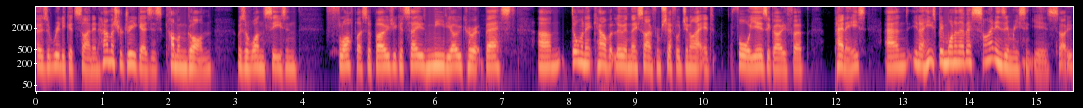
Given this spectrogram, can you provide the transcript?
was a really good signing. James Rodriguez is come and gone, was a one season flop, I suppose you could say. He was mediocre at best. Um, Dominic Calvert Lewin, they signed from Sheffield United four years ago for pennies. And, you know, he's been one of their best signings in recent years. So,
